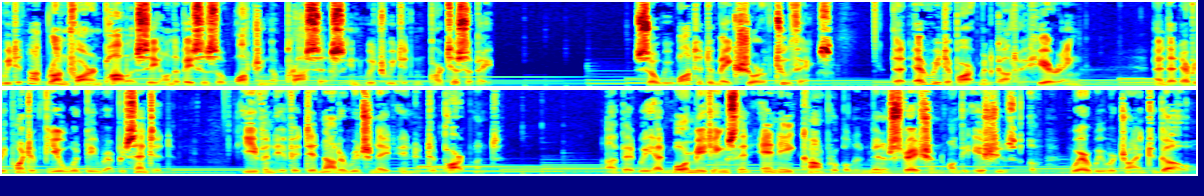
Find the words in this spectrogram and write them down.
we did not run foreign policy on the basis of watching a process in which we didn't participate. So we wanted to make sure of two things that every department got a hearing and that every point of view would be represented, even if it did not originate in a department. I bet we had more meetings than any comparable administration on the issues of where we were trying to go.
